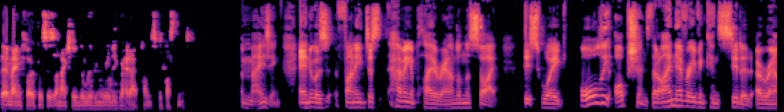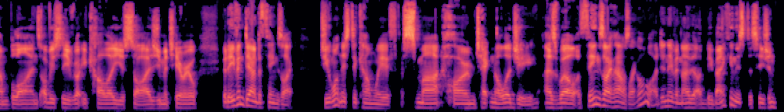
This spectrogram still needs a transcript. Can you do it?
their main focus is on actually delivering really great outcomes for customers. Amazing. And it was funny just having a play around on the site this week. All the options that I never even considered around blinds. Obviously, you've got your color, your size, your material, but even down to things like do you want this to come with smart home technology as well? Things like that. I was like, oh, I didn't even know that I'd be making this decision.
